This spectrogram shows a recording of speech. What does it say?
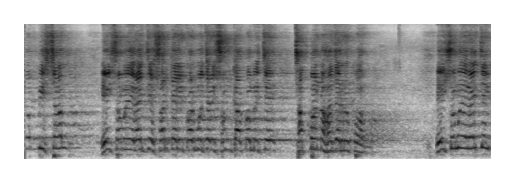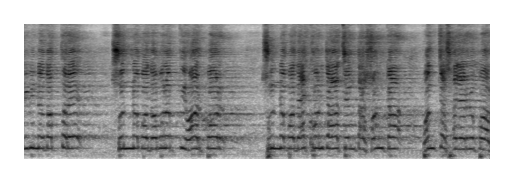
চব্বিশ সাল এই সময়ে রাজ্যের সরকারি কর্মচারীর সংখ্যা কমেছে ছাপ্পান্ন হাজারের উপর এই সময়ে রাজ্যের বিভিন্ন দপ্তরে শূন্যপদ অবলব্ধি হওয়ার পর শূন্যপদ এখন যা আছেন তার সংখ্যা পঞ্চাশ হাজারের উপর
